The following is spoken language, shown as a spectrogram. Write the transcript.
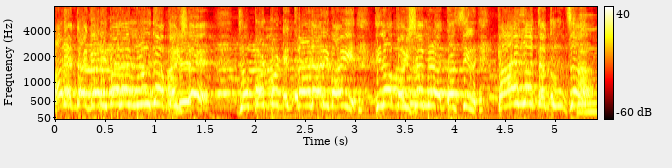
अरे त्या गरीबाला मिळू द्या पैसे. झोपटपट्टीत राहणारी बाई तिला पैसे मिळत असतील. काय जातं तुमचं?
